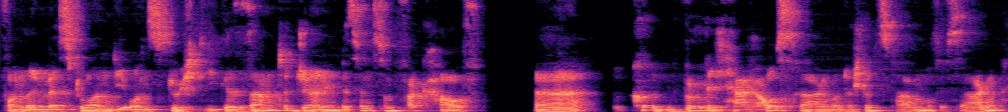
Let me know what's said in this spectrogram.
von Investoren, die uns durch die gesamte Journey bis hin zum Verkauf äh, wirklich herausragend unterstützt haben, muss ich sagen.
